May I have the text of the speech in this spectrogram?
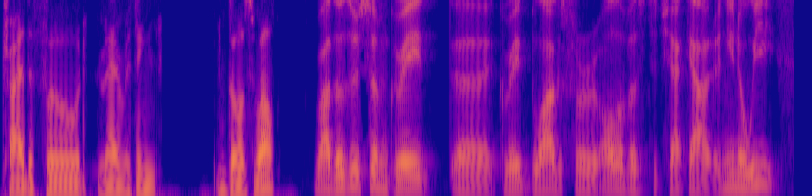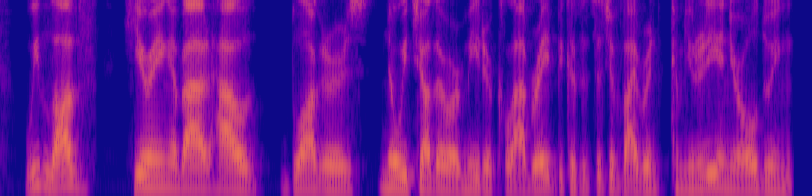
try the food, and everything goes well. Wow, those are some great uh, great blogs for all of us to check out. And you know, we we love hearing about how bloggers know each other or meet or collaborate because it's such a vibrant community, and you're all doing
